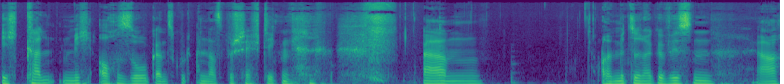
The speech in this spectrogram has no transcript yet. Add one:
Ich kann mich auch so ganz gut anders beschäftigen. ähm, aber mit so einer gewissen, ja,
